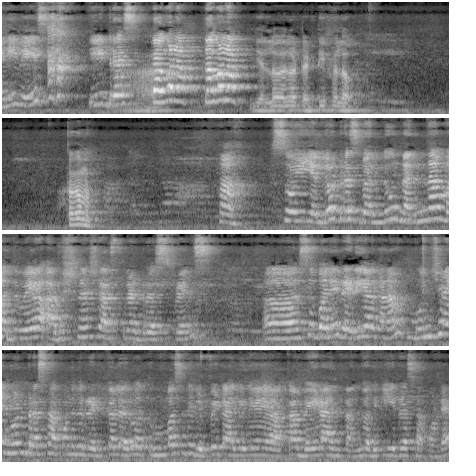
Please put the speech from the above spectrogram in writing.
anyways ಈ ಡ್ರೆಸ್ ತಗೊಳ ತಗೊಳ. ಯೆಲ್ಲೋ ಯೆಲ್ಲೋ ಡಟ್ಟಿ ಫೆಲೋ ತಗೊಮ್ಮ. ಹಾ ಸೊ ಈ ಯೆಲ್ಲೋ ಡ್ರೆಸ್ ಬಂದು ನನ್ನ ಮದುವೆಯ ಅರ್ಶನ ಶಾಸ್ತ್ರ ಡ್ರೆಸ್ ಫ್ರೆಂಡ್ಸ್ ಸೊ ಬರೀ ರೆಡಿ ಆಗೋಣ. ಮುಂಚೆ ಇನ್ನೊಂದು ಡ್ರೆಸ್ ಹಾಕೊಂಡಿದ್ದು ರೆಡ್ ಕಲರ್ ಅದು ತುಂಬಾ ಸತಿ ರಿಪೀಟ್ ಆಗಿದೆ. ಅಕ್ಕ ಬೇಡ ಅಂತ ಅಂದು ಅದಕ್ಕೆ ಈ ಡ್ರೆಸ್ ಹಾಕೊಂಡೆ.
